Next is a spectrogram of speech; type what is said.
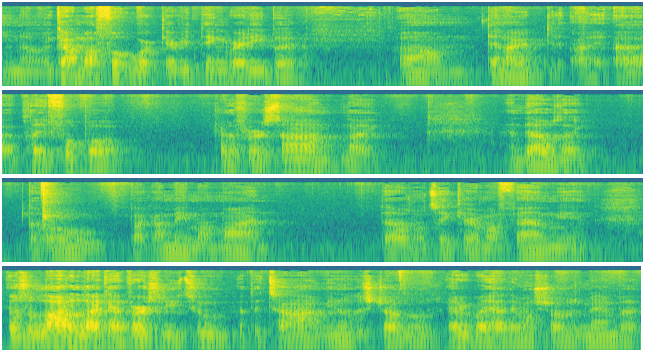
you know. It got my footwork, everything ready, but um, then I I uh, played football for the first time, like, and that was like the whole like I made my mind that I was gonna take care of my family, and it was a lot of like adversity too at the time. You know, the struggles. Everybody had their own struggles, man, but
